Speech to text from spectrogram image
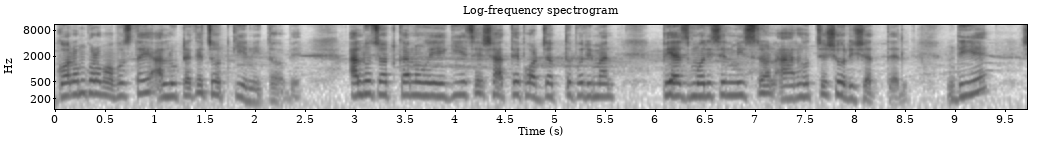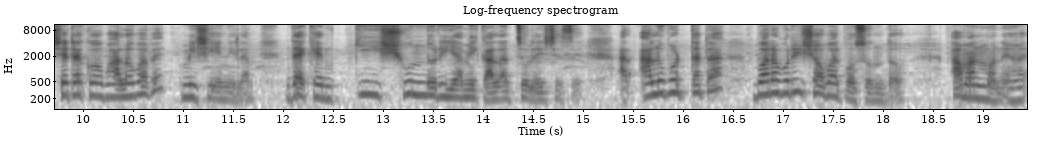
গরম গরম অবস্থায় আলুটাকে চটকিয়ে নিতে হবে। আলু চটকানো হয়ে গিয়েছে, সাথে পর্যাপ্ত পরিমাণ পেঁয়াজ, মরিচের মিশ্রণ আর হচ্ছে সরিষার তেল। দিয়ে সেটাকেও ভালোভাবে মিশিয়ে নিলাম। দেখেন কি সুন্দরী আমি কালার চলে এসেছে। আর আলু ভর্তাটা বরাবরই সবার পছন্দ। আমার মনে হয়,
